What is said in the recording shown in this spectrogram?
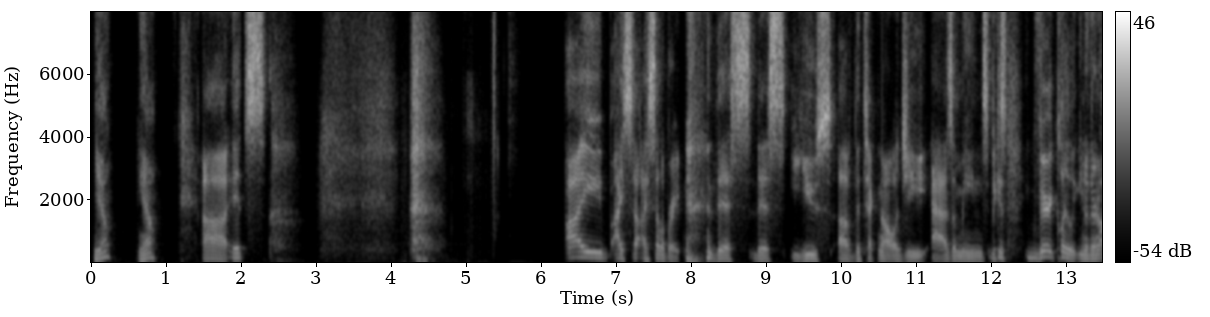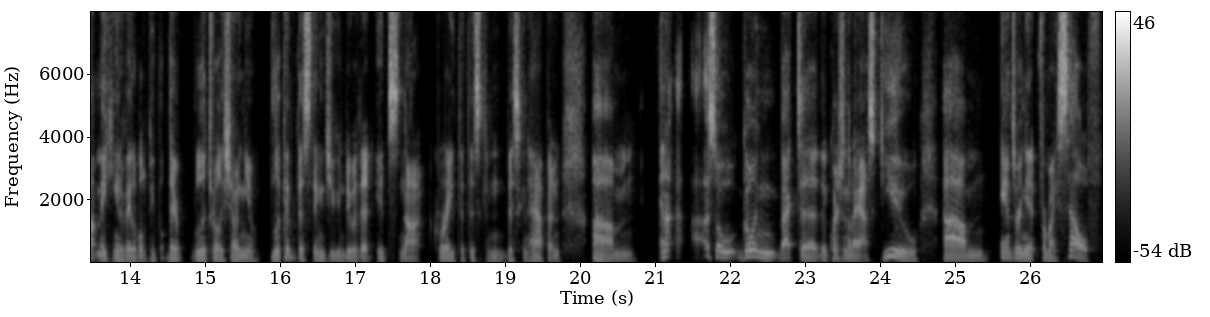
Yeah, yeah, uh, it's I I I celebrate this this use of the technology as a means because very clearly, you know, they're not making it available to people. They're literally showing you, look at mm-hmm. this thing that you can do with it. It's not great that this can this can happen. Um, and I, so going back to the question that I asked you, um, answering it for myself,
